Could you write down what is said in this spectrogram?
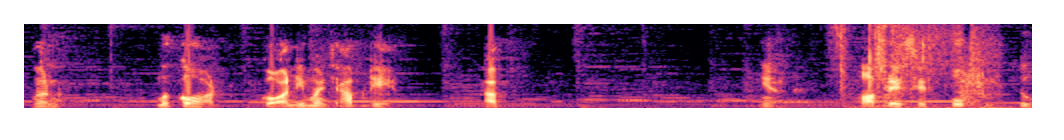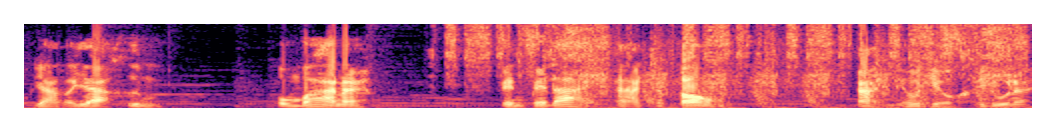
เหมือนเมื่อก่อนก่อนที่มันจะอัปเดตครับ เนี่ยอัปเดตเสร็จปุ๊บทุกอย่างก็ยากขึ้น ผมว่านะ เป็นไปได้อาจจะต้อง อะเดี๋ยวเดี๋ยวให้ดูนะ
